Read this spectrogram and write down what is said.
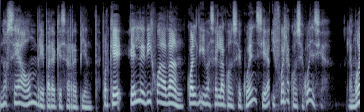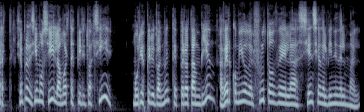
no sea hombre para que se arrepienta. Porque él le dijo a Adán cuál iba a ser la consecuencia y fue la consecuencia, la muerte. Siempre decimos, sí, la muerte espiritual, sí, murió espiritualmente, pero también haber comido del fruto de la ciencia del bien y del mal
